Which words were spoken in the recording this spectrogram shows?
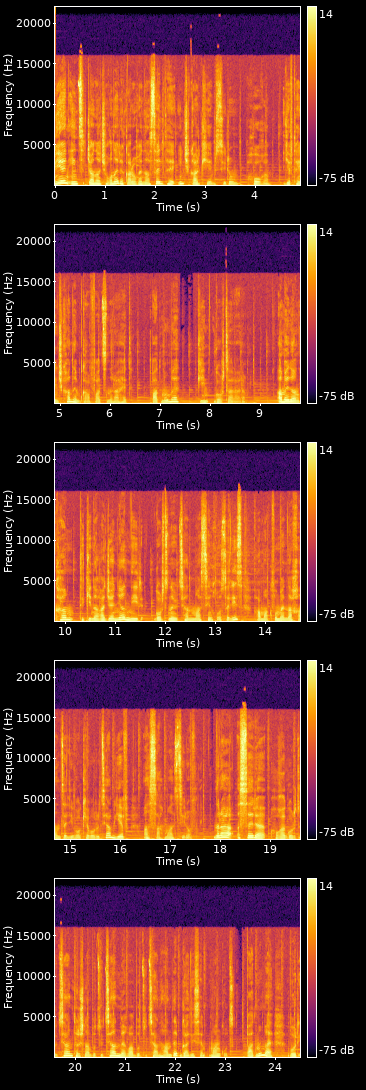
Միայն ինձ ճանաչողները կարող են ասել, թե ինչ կարգի եմ սիրում հողը եւ թե ինչքան եմ կապված նրա հետ, պատմում է կին գործարարը։ Ամեն անգամ Տիկին Աղաջանյանն իր գործնեության մասին խոսելիս համակվում է նախանձելի ողջավորությամբ եւ անսահման սիրով։ Նրա սերը հողագործության, թռչնաբուծության, մեղվաբուծության հանդեպ գալիս է մանկուց։ Պատմում է, որ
